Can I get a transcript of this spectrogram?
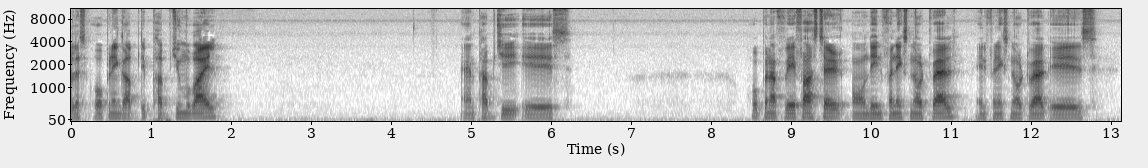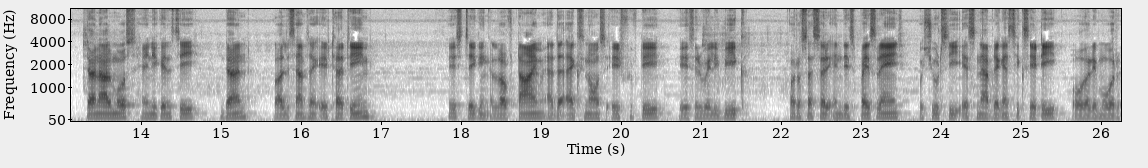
let's opening up the PUBG mobile. And PUBG is open up way faster on the Infinix Note 12 Infinix Note 12 is done almost and you can see done while the Samsung A13 is taking a lot of time and the Exynos 850 is really weak processor in this price range we should see a Snapdragon 680 or a more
